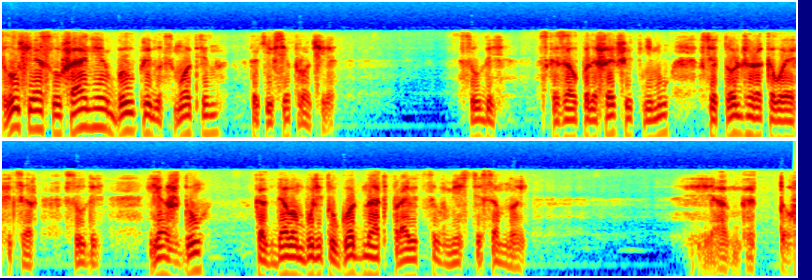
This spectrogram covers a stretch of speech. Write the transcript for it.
Случай ослушания был предусмотрен, как и все прочие. «Сударь», — сказал подошедший к нему все тот же роковой офицер, — «сударь, я жду, когда вам будет угодно отправиться вместе со мной». «Я готов»,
